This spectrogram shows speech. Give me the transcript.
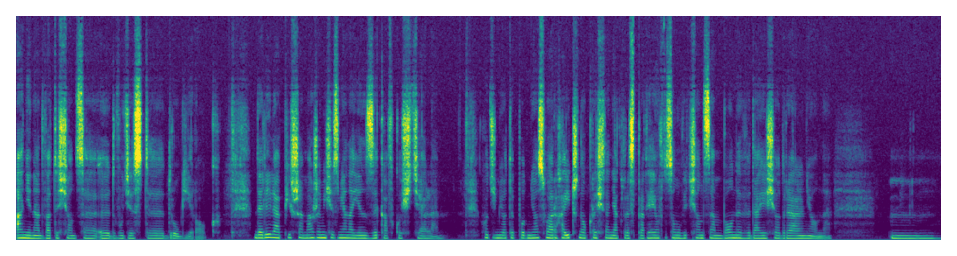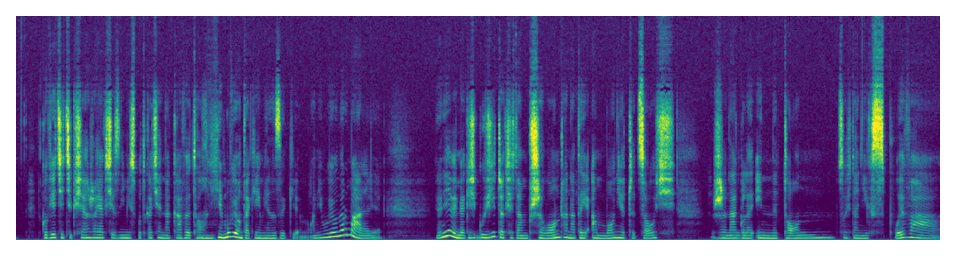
a nie na 2022 rok. Delila pisze, marzy mi się zmiana języka w kościele. Chodzi mi o te podniosłe, archaiczne określenia, które sprawiają, że to, co mówi ksiądz Zambony, wydaje się odrealnione. Mm, tylko wiecie, ci księża, jak się z nimi spotkacie na kawę, to oni nie mówią takim językiem. Oni mówią normalnie ja nie wiem, jakiś guziczek się tam przełącza na tej ambonie czy coś, że nagle inny ton, coś na nich spływa,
